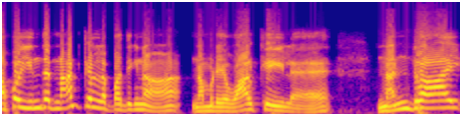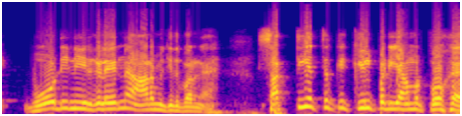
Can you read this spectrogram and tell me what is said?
அப்போ இந்த நாட்களில் பார்த்தீங்கன்னா நம்முடைய வாழ்க்கையில் நன்றாய் ஓடினீர்களேன்னு ஆரம்பிக்குது பாருங்க. சத்தியத்திற்கு கீழ்ப்படியாமற் போக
